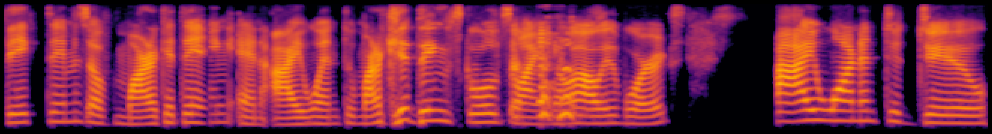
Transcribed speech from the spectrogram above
victims of marketing. And I went to marketing school, so I know how it works. I wanted to do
